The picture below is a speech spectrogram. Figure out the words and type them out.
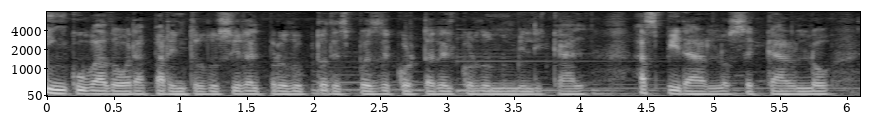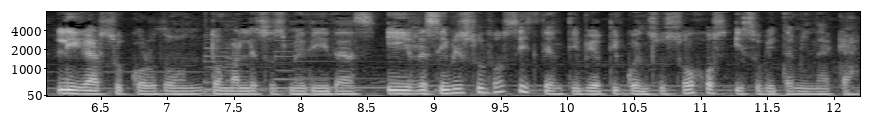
incubadora para introducir el producto después de cortar el cordón umbilical, aspirarlo, secarlo, ligar su cordón, tomarle sus medidas y recibir su dosis de antibiótico en sus ojos y su vitamina K.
